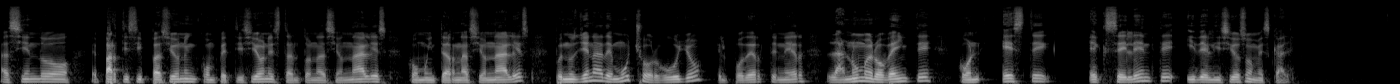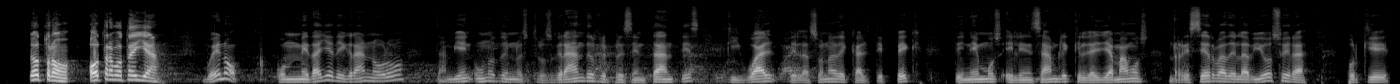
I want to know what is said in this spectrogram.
haciendo eh, participación en competiciones tanto nacionales como internacionales, pues nos llena de mucho orgullo el poder tener la número 20 con este excelente y delicioso mezcal. Otro, otra botella. Bueno, con medalla de gran oro, también uno de nuestros grandes representantes, que igual de la zona de Caltepec, tenemos el ensamble que le llamamos Reserva de la Biosfera, porque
